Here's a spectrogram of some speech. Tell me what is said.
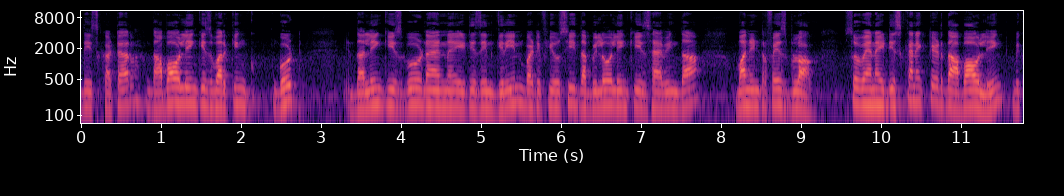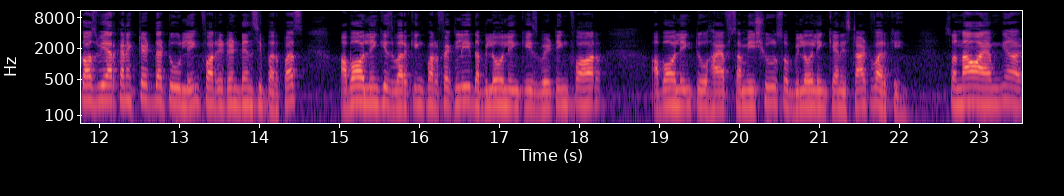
this cutter. The above link is working good. The link is good and it is in green but if you see the below link is having the one interface block. So when I disconnected the above link because we are connected the two link for redundancy purpose above link is working perfectly. The below link is waiting for above link to have some issue so below link can start working. So now i am uh,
